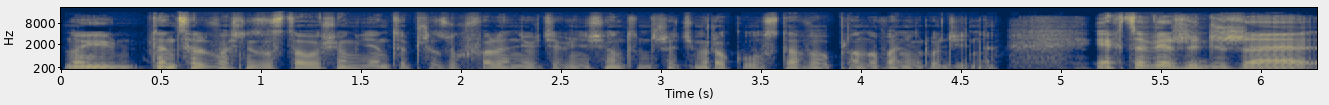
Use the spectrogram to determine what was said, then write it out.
No i ten cel właśnie został osiągnięty przez uchwalenie w 1993 roku ustawy o planowaniu rodziny. Ja chcę wierzyć, że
